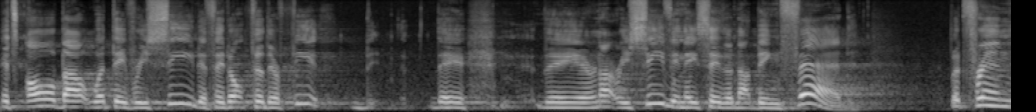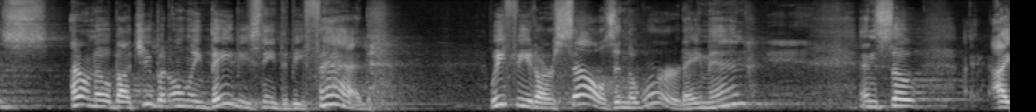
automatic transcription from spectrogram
It's all about what they've received. If they don't feel their feet, they, they are not receiving, they say they're not being fed. But, friends, I don't know about you, but only babies need to be fed. We feed ourselves in the Word, amen? And so I,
